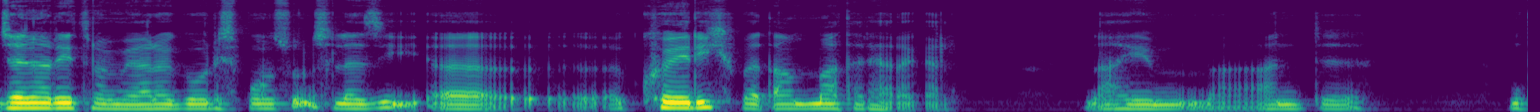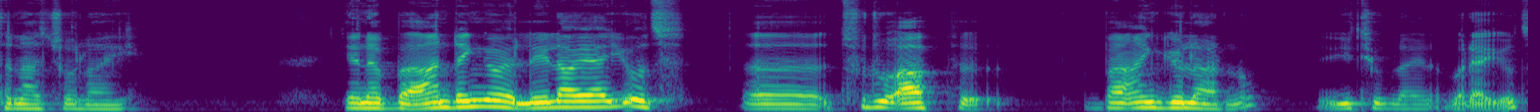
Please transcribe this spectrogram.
generate ነው የሚያደርገው response ኡን። ስለዚህ query ህ በጣም matter ያደርጋል። እና ይህም አንድ እንትናቸው ላይ የነበረ አንደኛው ሌላው ያዩት todo app በ Angular ነው። YouTube ላይ ነበር ያዩት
